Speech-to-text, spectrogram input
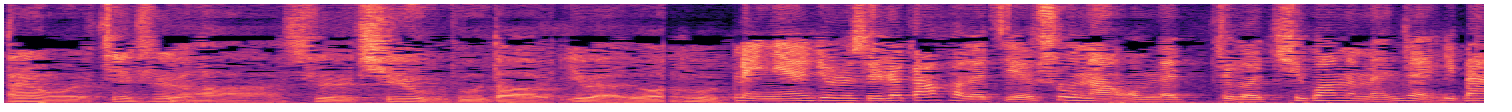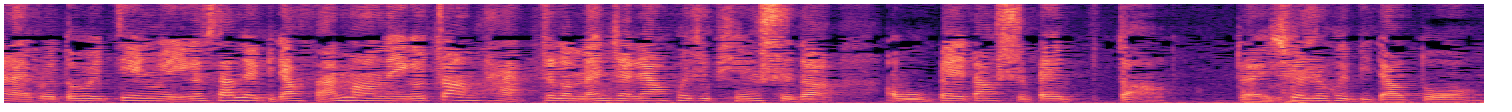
当然我近视的话是七十五度到一百多度。每年就是随着高考的结束呢，我们的这个屈光的门诊一般来说都会进入一个相对比较繁忙的一个状态，这个门诊量会是平时的五倍到十倍不等。对，确实会比较多。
